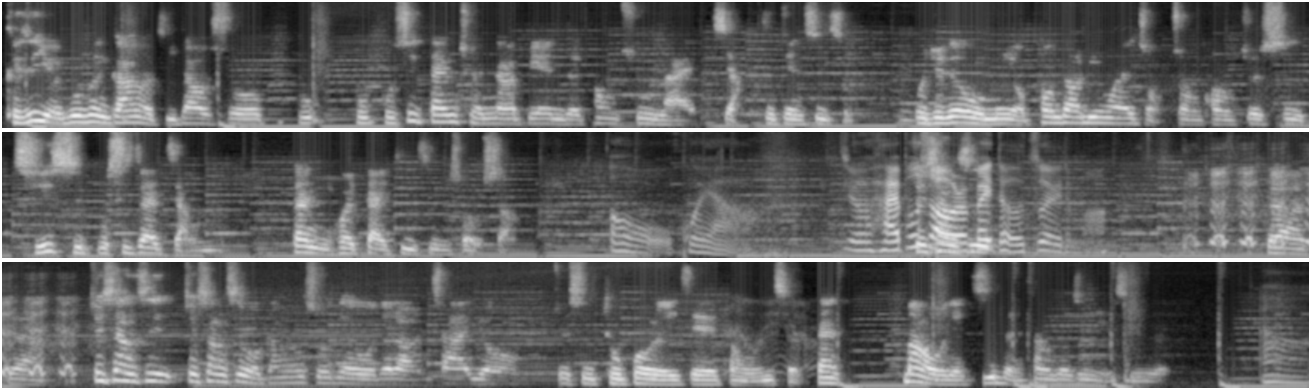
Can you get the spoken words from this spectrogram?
可是有一部分刚刚有提到说，不不不是单纯拿别人的痛处来讲这件事情。嗯我觉得我们有碰到另外一种状况，就是其实不是在讲你，但你会代替性受伤。哦，会啊，就还不是少人被得罪的嘛。对啊，对啊，就像是就像是我刚刚说的，我的老人家有就是突破了一些同文层，但骂我的基本上都是年轻人。啊，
